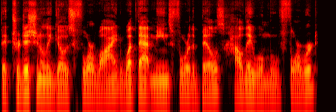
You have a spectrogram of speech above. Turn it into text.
that traditionally goes four wide. What that means for the Bills, how they will move forward.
